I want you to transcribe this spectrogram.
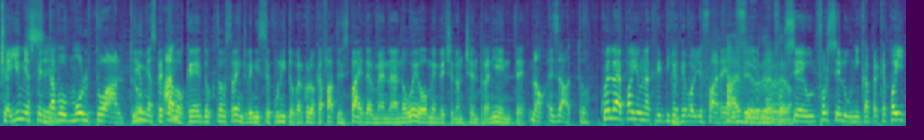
Cioè, io mi aspettavo molto altro. Io mi aspettavo An- che Doctor Strange venisse punito per quello che ha fatto in Spider-Man No Way Home, invece non c'entra niente. No, esatto. Quella è poi una critica che voglio fare Ah, al vero, film. vero, forse, forse è l'unica. Perché poi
